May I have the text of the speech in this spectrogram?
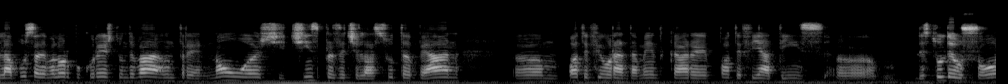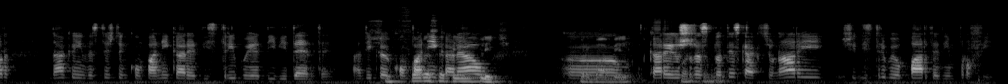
la Bursa de Valori București, undeva între 9 și 15% pe an, um, poate fi un randament care poate fi atins uh, destul de ușor dacă investești în companii care distribuie dividende. Adică și companii care au implici, uh, care își răsplătesc acționarii și distribuie o parte din profit.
